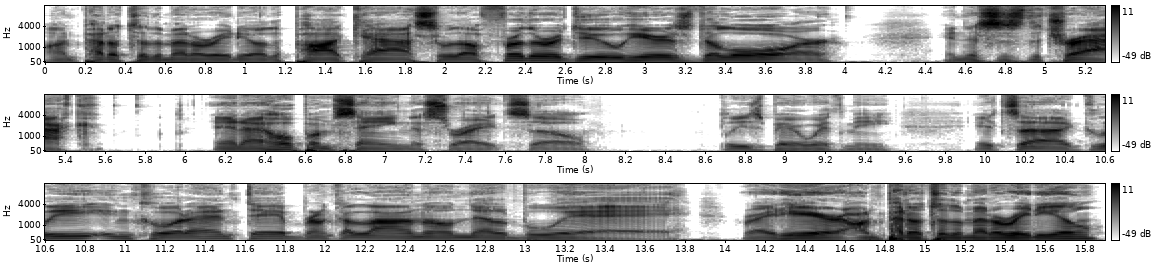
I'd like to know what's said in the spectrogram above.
on Pedal to the Metal Radio, the podcast. So without further ado, here's Dolore, and this is the track. And I hope I'm saying this right, so please bear with me. It's uh, Gli Inquirenti Brancolano nel Buio, right here on Pedal to the Metal Radio,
